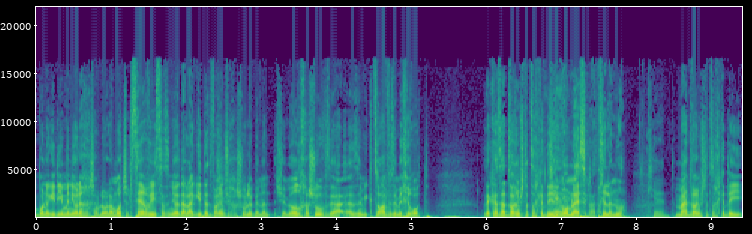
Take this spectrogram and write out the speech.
בוא נגיד אם אני הולך עכשיו לעולמות של service, אז אני יודע להגיד את הדברים שחשוב לבן... שמאוד חשוב, זה, זה מקצוע וזה מכירות. זה כזה הדברים שאתה צריך כדי כן. לגרום לעסק להתחיל לנוע. כן. מה הדברים שאתה צריך כדי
